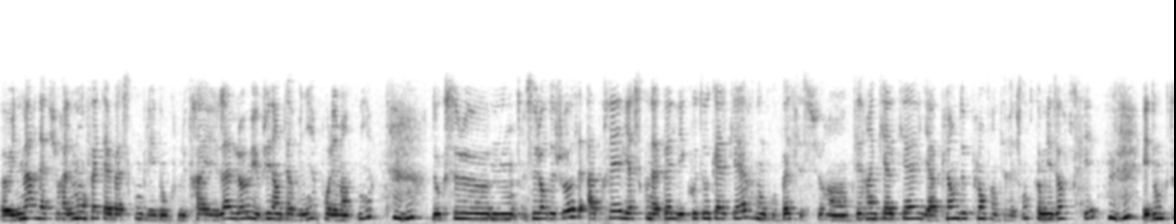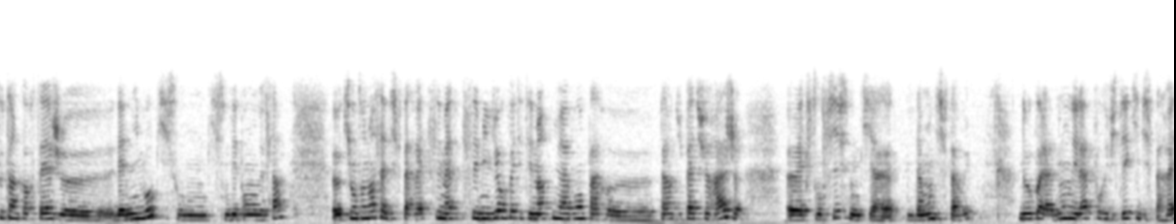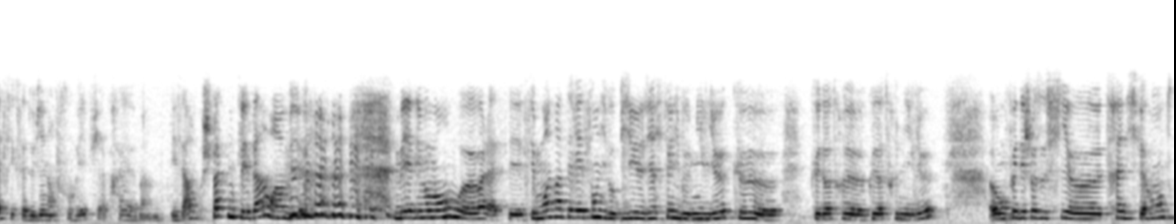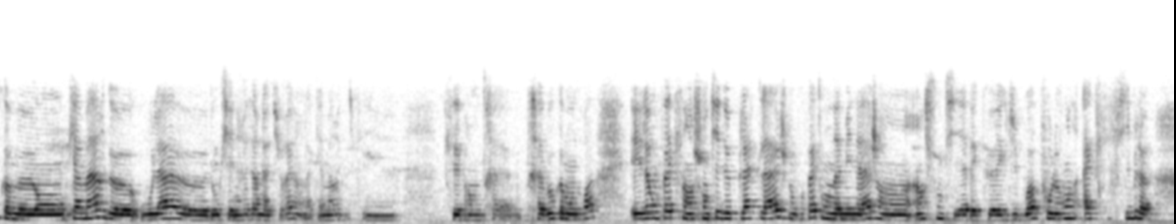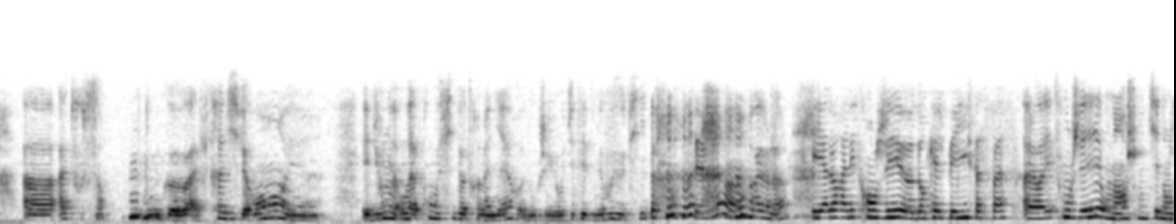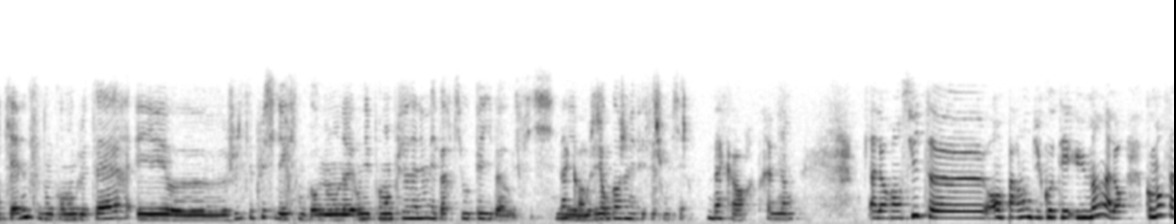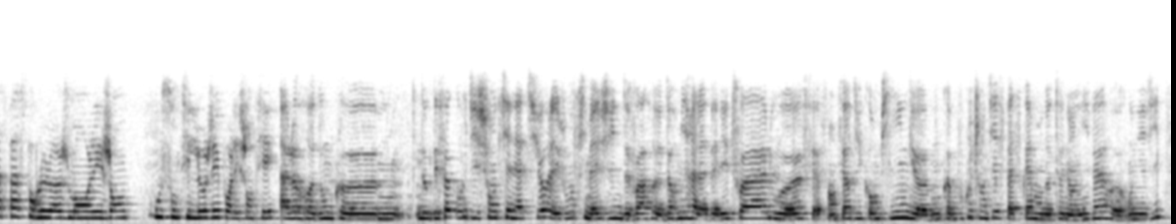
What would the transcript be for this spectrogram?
Euh, une mare, naturellement, en fait, elle va se combler. Donc le travail, là, l'homme est obligé d'intervenir pour les maintenir. Mhm. Donc ce, ce, genre de choses. Après, il y a ce qu'on appelle les coteaux calcaires. Donc en fait, c'est sur un terrain calcaire, il y a plein de plantes intéressantes, comme les orchidées, mhm. et donc tout un cortège d'animaux qui sont, qui sont dépendants de ça. Euh, qui ont tendance à disparaître. Ces, milieux en fait étaient maintenus avant par, euh, par du pâturage euh, extensif, donc qui a évidemment disparu. Donc voilà, nous on est là pour éviter qu'ils disparaissent et que ça devienne un forêt, puis après ben, des arbres. Je suis pas contre les arbres, hein, mais il y a des moments où voilà, c'est moins intéressant au niveau biodiversité, au niveau milieu que, que d'autres milieux. Euh, on fait des choses aussi euh, très différentes comme euh, en Camargue où là donc il y a une réserve naturelle, hein, la Camargue c'est vraiment très, très beau comme endroit. Et là, en fait, c'est un chantier de platelage. Donc, en fait, on aménage un, chantier avec, avec du bois pour le rendre accessible à, tous. Mhm. Donc, voilà, c'est très différent. Et, et du coup, on, apprend aussi d'autres manières. Donc, j'ai audité de nouveaux outils. C'est bien. voilà. Et alors, à l'étranger, euh, dans quel pays ça se passe? Alors, à l'étranger, on a un chantier dans le Kent, donc en Angleterre. Et euh, je ne sais plus s'il existe encore, mais on, est, pendant plusieurs années, on est parti aux Pays-Bas aussi. D'accord. j'ai encore jamais fait ces chantiers. D'accord, très bien. Alors ensuite, euh, en parlant du côté humain, alors comment ça se passe pour le logement? Les gens où sont-ils logés pour les chantiers? Alors euh, donc, euh, donc des fois quand je dis chantier nature, les gens s'imaginent devoir dormir à la belle étoile ou faire, enfin, faire du camping. bon, comme beaucoup de chantiers se passent quand même en automne et en hiver, on évite.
